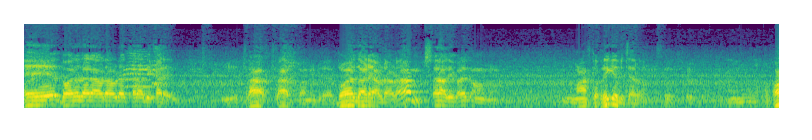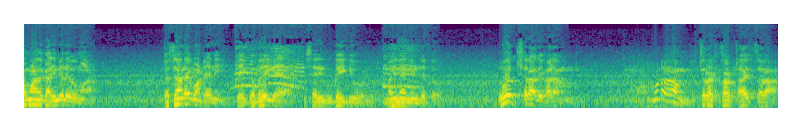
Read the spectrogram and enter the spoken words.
એ દોડે દાડે આવડા આવડા ખરા દેખાડે. ત્રાસ ત્રાસ સ્વામી દોડે દાડે આવડા આવડા સરા દેખાડે તો માણસ ગભરાઈ ગયો બિચારો. હો માણસ ગાડી મેળવ્યો માણસ. કશાને કોઠે નહીં. તે ગભરાઈ ગયા. શરીર ઉગાઈ ગયું. મહિનાની અંદર તો રોજ સરા દેખાડે આમ મોટા આમ ચરક ચરક થાય સરા.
